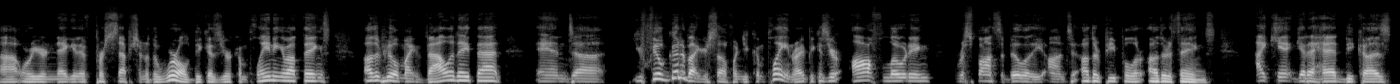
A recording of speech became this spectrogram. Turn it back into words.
uh, or your negative perception of the world because you're complaining about things. Other people might validate that. And uh, you feel good about yourself when you complain, right? Because you're offloading responsibility onto other people or other things. I can't get ahead because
